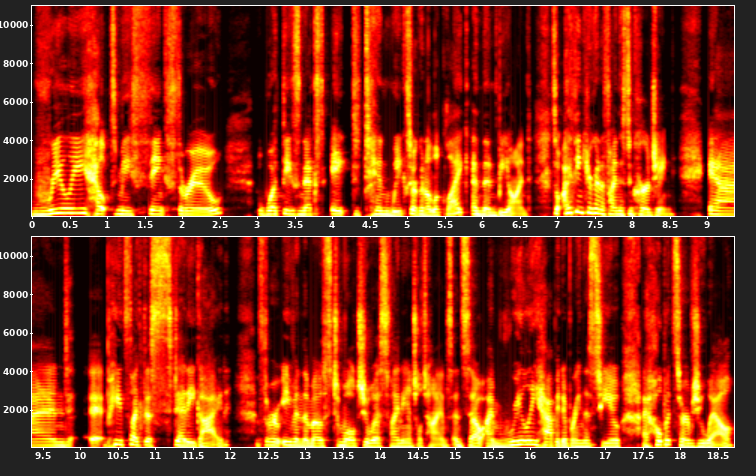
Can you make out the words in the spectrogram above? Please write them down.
really helped me think through what these next eight to 10 weeks are going to look like and then beyond. So I think you're going to find this encouraging. And eh, Pete's like this steady guide through even the most tumultuous financial times. And so I'm really happy to bring this to you. I hope it serves you well.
